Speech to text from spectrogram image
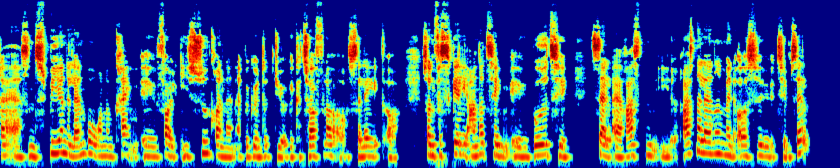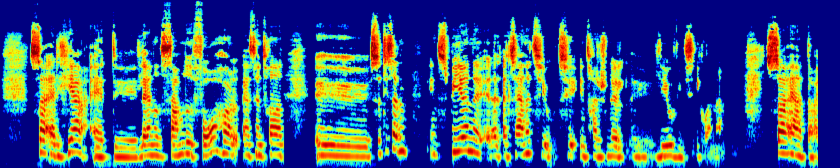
Der er sådan spirende landbrug rundt omkring. Øh, folk i Sydgrønland er begyndt at dyrke kartofler og salat og sådan forskellige andre ting, øh, både til salg af resten i resten af landet, men også øh, til dem selv. Så er det her, at øh, landets samlede forhold er centreret. Øh, så det er sådan en spirende alternativ til en traditionel øh, levevis i Grønland. Så er der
